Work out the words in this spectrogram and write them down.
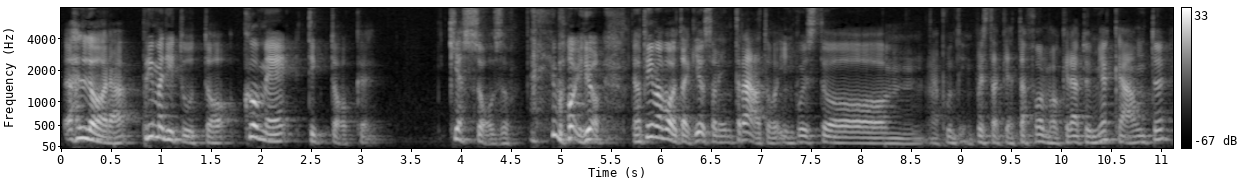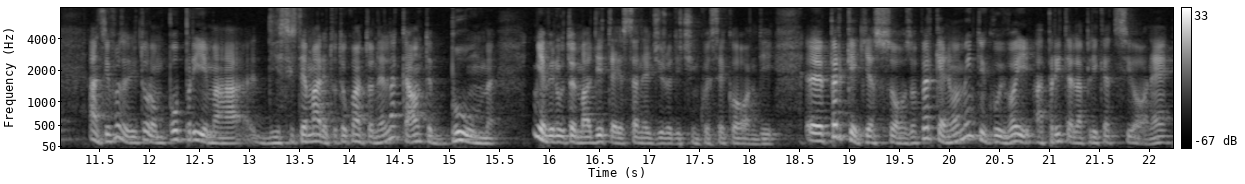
Allora, prima di tutto, com'è TikTok? Chiassoso. Poi la prima volta che io sono entrato in, questo, mm, appunto, in questa piattaforma, ho creato il mio account, anzi forse addirittura un po' prima di sistemare tutto quanto nell'account, boom, mi è venuto il mal di testa nel giro di 5 secondi. Eh, perché chiassoso? Perché nel momento in cui voi aprite l'applicazione,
